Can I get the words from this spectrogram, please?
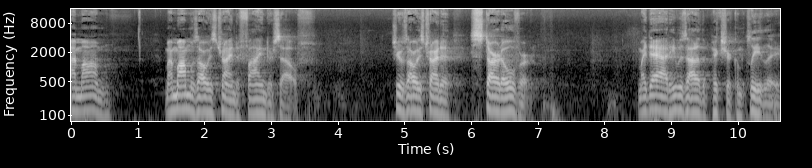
My mom, my mom was always trying to find herself. She was always trying to start over. My dad, he was out of the picture completely.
